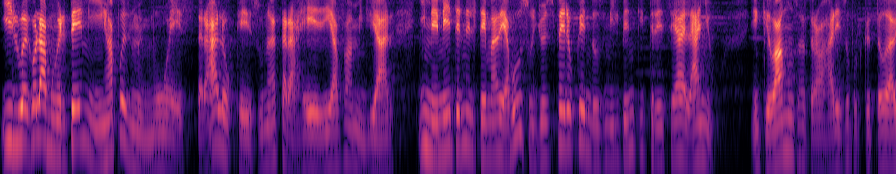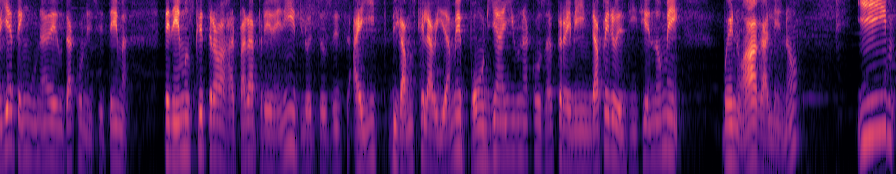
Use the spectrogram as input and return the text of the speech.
Y luego la muerte de mi hija, pues me muestra lo que es una tragedia familiar y me mete en el tema de abuso. Yo espero que en 2023 sea el año en que vamos a trabajar eso, porque todavía tengo una deuda con ese tema. Tenemos que trabajar para prevenirlo. Entonces ahí, digamos que la vida me pone ahí una cosa tremenda, pero es diciéndome, bueno, hágale, ¿no? Y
